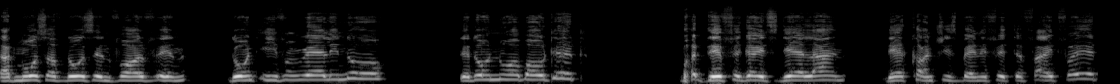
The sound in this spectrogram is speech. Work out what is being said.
that most of those involved in don't even really know. They don't know about it. But they figure it's their land, their country's benefit to fight for it.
